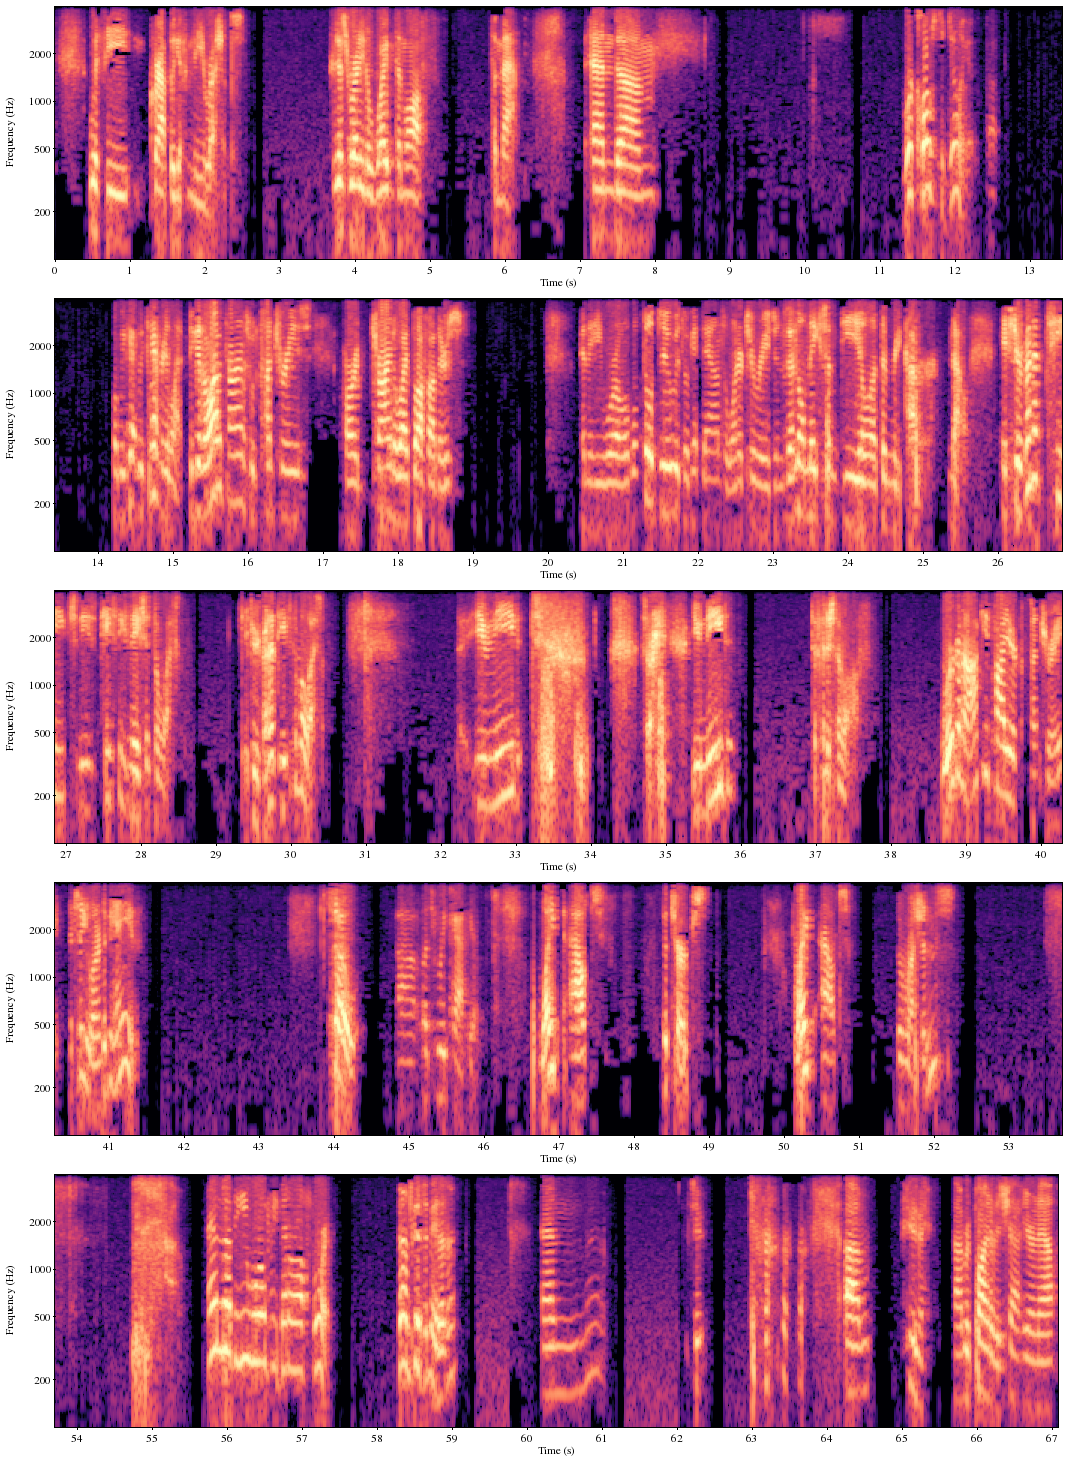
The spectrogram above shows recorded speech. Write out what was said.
with the crap we get from the Russians. They're just ready to wipe them off the map. And um, we're close to doing it, but we can't we can't relent because a lot of times when countries are trying to wipe off others in the world, what they'll do is they'll get down to one or two regions, and they'll make some deal, let them recover. No, if you're going to teach these teach these nations a lesson, if you're going to teach them a lesson, you need to, sorry, you need to finish them off. We're going to occupy your country until you learn to behave. So, uh, let's recap here. Wipe out the Turks. Wipe out the Russians. And uh, the E-world would be better off for it. Sounds good to me, doesn't it? And uh, um, excuse me. I'm replying to the chat here now.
